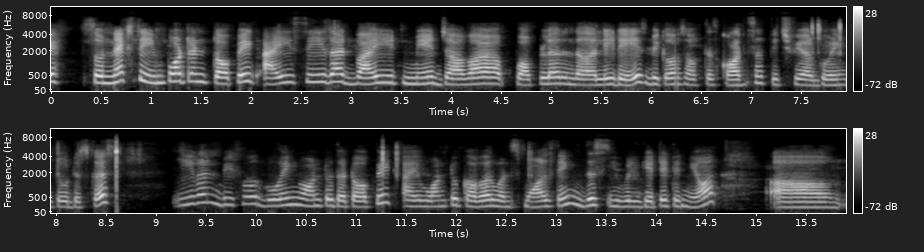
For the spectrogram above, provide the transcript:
Okay, so next important topic, I see that why it made Java popular in the early days because of this concept which we are going to discuss. Even before going on to the topic, I want to cover one small thing. This you will get it in your um,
